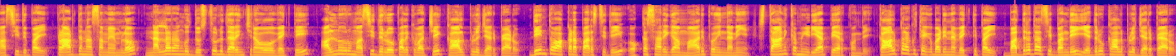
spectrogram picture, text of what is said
మసీదుపై ప్రార్థనా సమయంలో నల్ల రంగు దుస్తులు ధరించిన ఓ వ్యక్తి అల్నూరు మసీదు లోపలికి వచ్చి కాల్పులు జరిపాడు. దీంతో అక్కడ పరిస్థితి ఒక్కసారిగా మారిపోయిందని స్థానిక మీడియా పేర్కొంది. కాల్పులకు తెగబడిన వ్యక్తిపై భద్రతా సిబ్బంది ఎదురు కాల్పులు జరిపారు.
